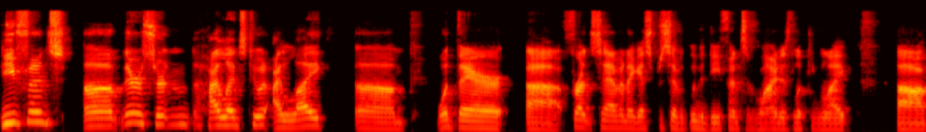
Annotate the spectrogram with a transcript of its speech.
Defense, um, there are certain highlights to it. I like um what their uh, front seven, I guess specifically the defensive line is looking like. Uh,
